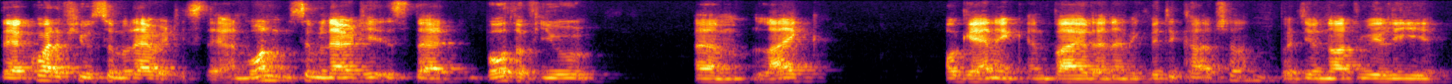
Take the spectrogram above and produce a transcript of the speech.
there are quite a few similarities there, and one similarity is that both of you um, like organic and biodynamic viticulture, but you're not really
